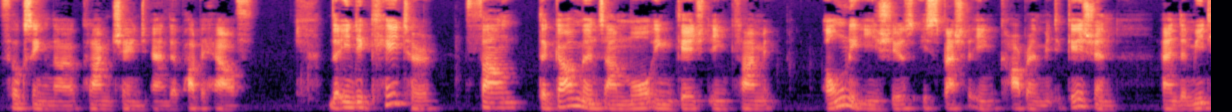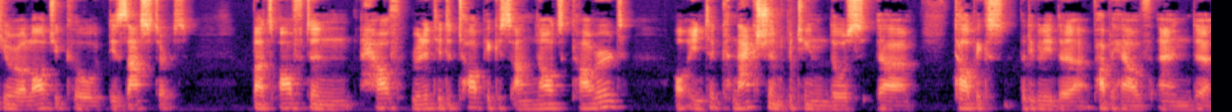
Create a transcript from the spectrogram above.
focusing on climate change and public health. The indicator found the governments are more engaged in climate only issues, especially in carbon mitigation and meteorological disasters. But often health related topics are not covered or interconnection between those uh, topics, particularly the public health and uh,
